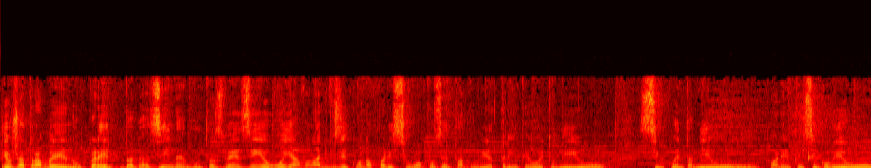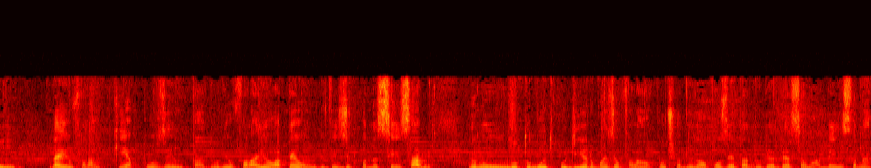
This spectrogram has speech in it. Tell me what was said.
eu já trabalhei no crédito da Gazina muitas vezes e eu olhava lá de vez em quando aparecia uma aposentadoria, 38 mil, 50 mil, 45 mil. Daí eu falava, que aposentadoria? Eu falava, eu até eu, de vez em quando assim, sabe? Eu não luto muito por dinheiro, mas eu falava, puxa vida, uma aposentadoria dessa é uma benção, né?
